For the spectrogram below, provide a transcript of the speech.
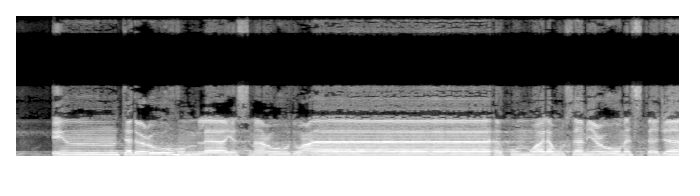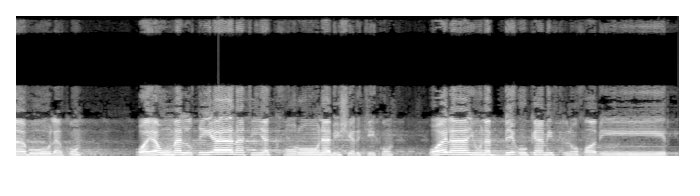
إن تدعوهم لا يسمعوا دعاءكم ولو سمعوا ما استجابوا لكم ويوم القيامة يكفرون بشرككم ولا ينبئك مثل خبير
